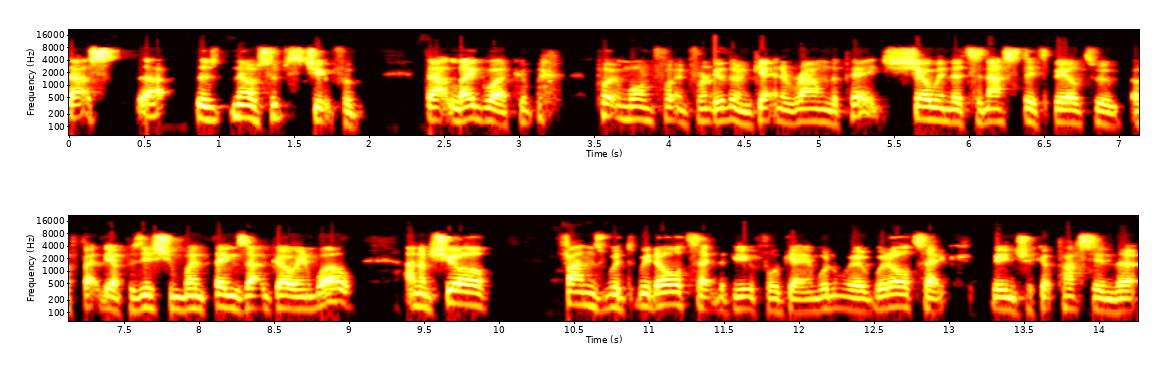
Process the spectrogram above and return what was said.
that's that. There's no substitute for that legwork putting one foot in front of the other and getting around the pitch, showing the tenacity to be able to affect the opposition when things aren't going well. And I'm sure fans would we'd all take the beautiful game, wouldn't we? We'd all take the intricate passing that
